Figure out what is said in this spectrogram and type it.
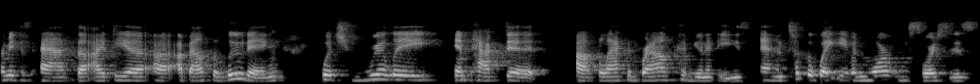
let me just add the idea uh, about the looting, which really impacted uh, Black and Brown communities and took away even more resources,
